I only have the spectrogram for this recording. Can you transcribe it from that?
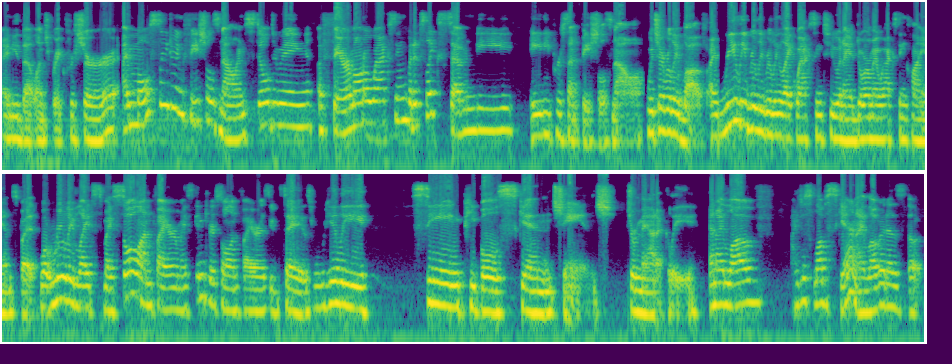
I need that lunch break for sure. I'm mostly doing facials now. I'm still doing a fair amount of waxing, but it's like 70 80% facials now, which I really love. I really, really, really like waxing too, and I adore my waxing clients. But what really lights my soul on fire, my skincare soul on fire, as you'd say, is really seeing people's skin change dramatically. And I love, I just love skin. I love it as the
